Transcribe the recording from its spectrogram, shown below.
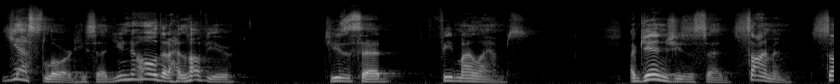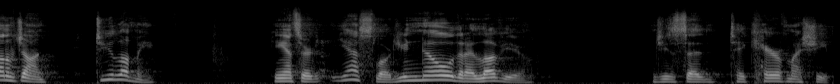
Yes, Lord, he said. You know that I love you. Jesus said, Feed my lambs. Again, Jesus said, Simon, son of John, do you love me? He answered, Yes, Lord, you know that I love you. And Jesus said, Take care of my sheep.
